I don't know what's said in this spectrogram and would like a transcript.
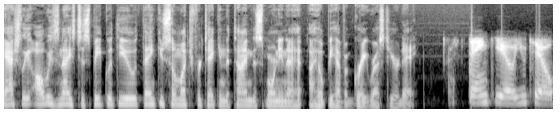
Ashley, always nice to speak with you. Thank you so much for taking the time this morning. I, I hope you have a great rest of your day. Thank you. You too.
